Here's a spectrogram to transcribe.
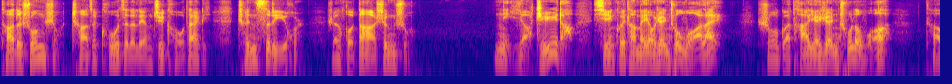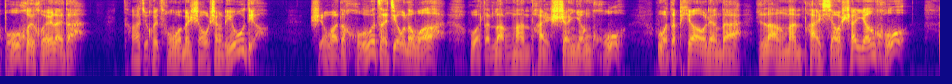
他的双手插在裤子的两只口袋里，沉思了一会儿，然后大声说：“你要知道，幸亏他没有认出我来。如果他也认出了我，他不会回来的，他就会从我们手上溜掉。是我的胡子救了我，我的浪漫派山羊胡，我的漂亮的浪漫派小山羊胡。”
